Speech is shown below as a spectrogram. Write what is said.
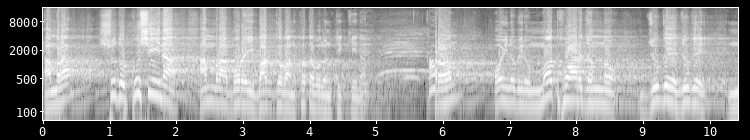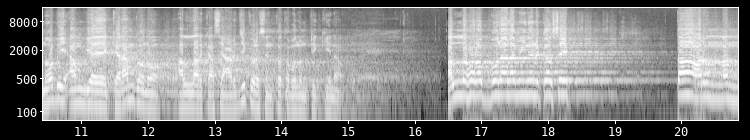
আমরা শুধু খুশি না, আমরা বড়ই ভাগ্যবান, কথা বলুন ঠিক কিনা? কারণ ওই নবীর উম্মত হওয়ার জন্য যুগে যুগে নবী আম্বিয়ায় কেরামগণ আল্লাহর কাছে আর্জি করেছেন, কথা বলুন ঠিক কিনা? আল্লাহ রব্বুল আলমিনের কাছে তার অন্যান্য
